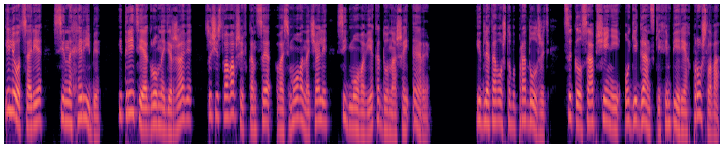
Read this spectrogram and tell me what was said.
или о царе Синнахерибе и третьей огромной державе, существовавшей в конце VIII – начале VII века до нашей эры. И для того, чтобы продолжить цикл сообщений о гигантских империях прошлого,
